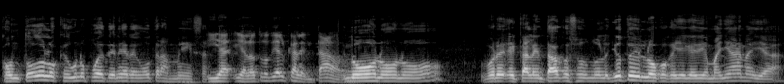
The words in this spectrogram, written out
con todo lo que uno puede tener en otras mesas. Y, y al otro día el calentado. No, no, no. Por el calentado que son... Yo estoy loco que llegue día mañana ya.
